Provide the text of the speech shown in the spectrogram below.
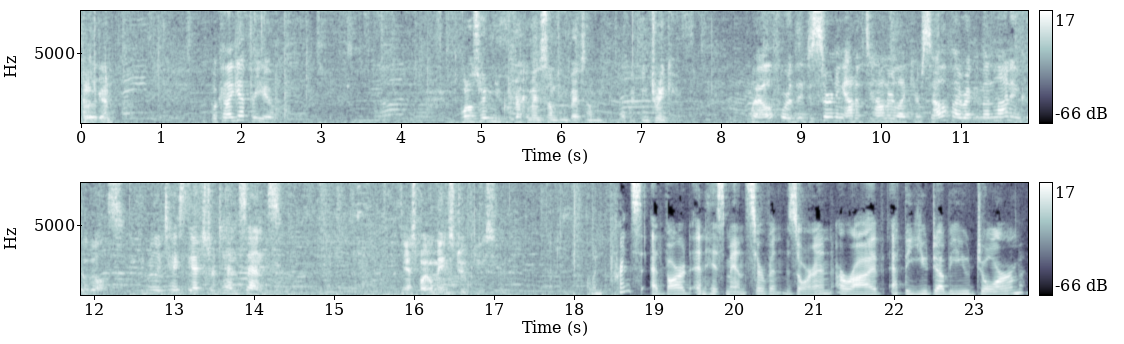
Hello again. What can I get for you? Well, I was hoping you could recommend something better than what we've been drinking. Well, for the discerning out of towner like yourself, I recommend Leinenkugels. You can really taste the extra 10 cents. Yes, by all means, two, please. When Prince Edvard and his manservant Soren arrive at the UW dorm,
